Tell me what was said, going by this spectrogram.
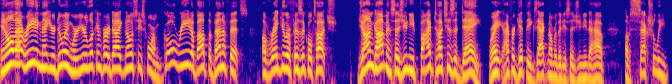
And all that reading that you're doing where you're looking for a diagnosis for him, go read about the benefits of regular physical touch. John Gottman says you need five touches a day, right? I forget the exact number that he says you need to have of sexually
